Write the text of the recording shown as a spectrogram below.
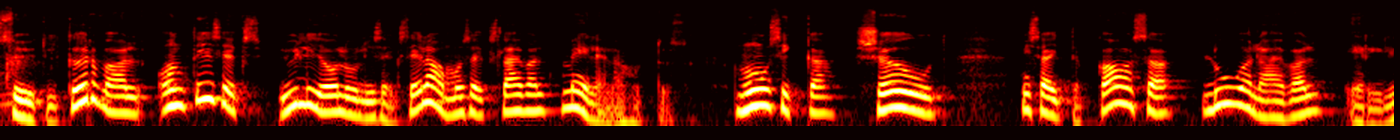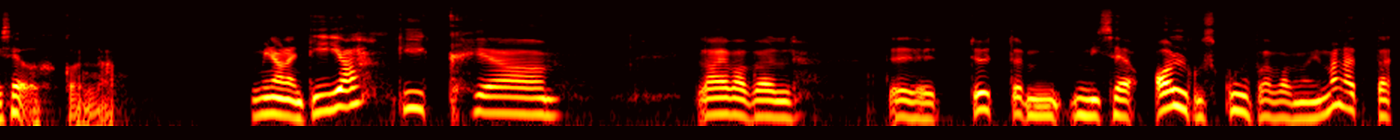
söögi kõrval on teiseks ülioluliseks elamuseks laeval meelelahutus, muusika, show'd, mis aitab kaasa luua laeval erilise õhkkonna. mina olen Tiia Kiik ja laeva peal e, töötamise alguskuupäeva ma ei mäleta,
